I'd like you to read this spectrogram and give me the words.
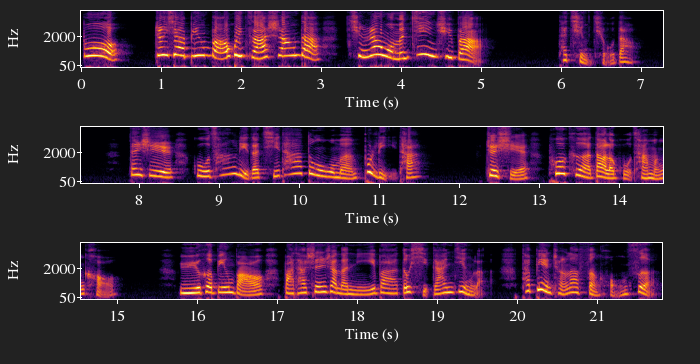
不，这下冰雹会砸伤的，请让我们进去吧。他请求道，但是谷仓里的其他动物们不理他。这时，波克到了谷仓门口，雨和冰雹把他身上的泥巴都洗干净了，他变成了粉红色。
